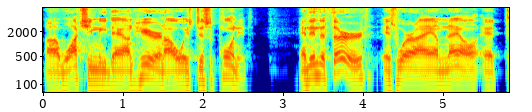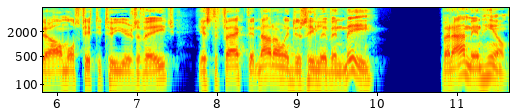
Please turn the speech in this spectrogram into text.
uh, watching me down here, and I always disappointed. And then the third is where I am now at uh, almost 52 years of age, is the fact that not only does He live in me, but I'm in Him.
